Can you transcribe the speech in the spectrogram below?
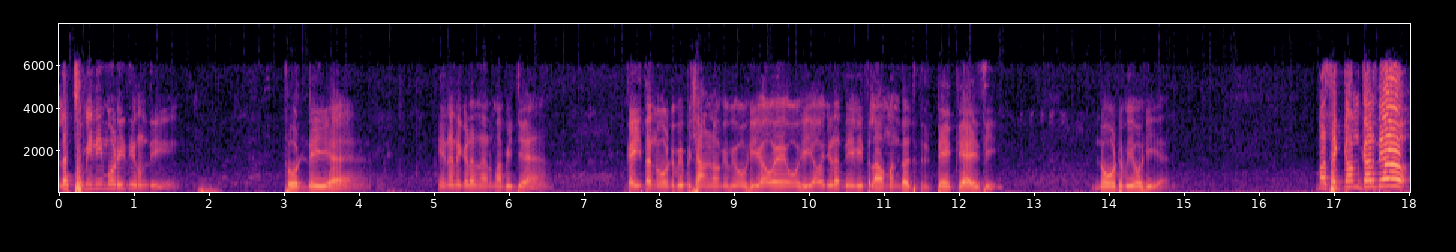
ਲక్ష్ਮੀ ਨਹੀਂ ਮੋੜੀ ਦੀ ਹੁੰਦੀ। ਥੋੜੀ ਹੈ। ਇਹਨਾਂ ਨੇ ਕਿਹੜਾ ਨਰਮਾ ਬੀਜਿਆ? ਕਈ ਤਾਂ ਨੋਟ ਵੀ ਪਛਾਣ ਲਓਗੇ ਵੀ ਉਹੀ ਆ, ਓਏ ਉਹੀ ਆ ਜਿਹੜਾ ਦੇਵੀ ਤਲਾਬ ਮੰਦਰ ਚ ਟੇਕ ਕੇ ਆਏ ਸੀ। ਨੋਟ ਵੀ ਉਹੀ ਹੈ। ਬਸ ਇੱਕ ਕੰਮ ਕਰ ਦਿਓ।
